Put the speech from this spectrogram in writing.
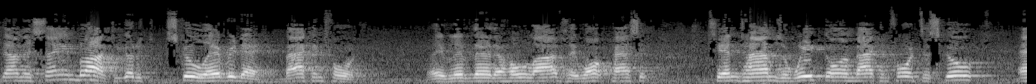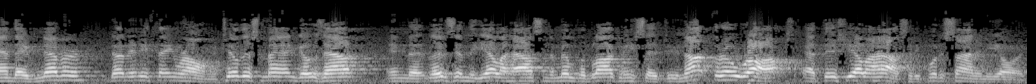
down this same block to go to school every day, back and forth. They've lived there their whole lives. They walk past it ten times a week, going back and forth to school, and they've never done anything wrong until this man goes out and lives in the yellow house in the middle of the block, and he says, "Do not throw rocks at this yellow house." And he put a sign in the yard.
